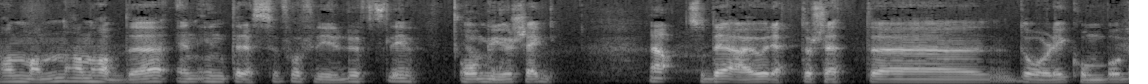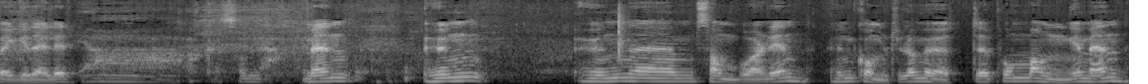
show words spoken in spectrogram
han mannen han hadde en interesse for friluftsliv og mye skjegg. ja. Så det er jo rett og slett eh, dårlig kombo, begge deler. Ja, akkurat sånn, ja. Men hun, hun samboeren din, hun kommer til å møte på mange menn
